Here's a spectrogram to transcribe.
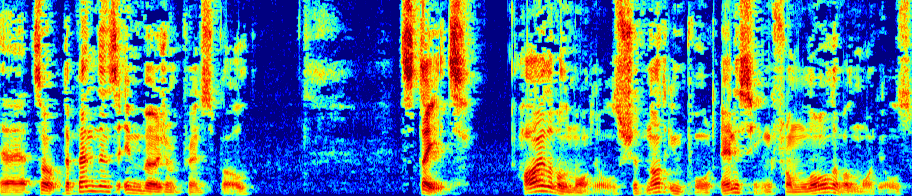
uh, so dependency inversion principle states high-level modules should not import anything from low-level modules,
